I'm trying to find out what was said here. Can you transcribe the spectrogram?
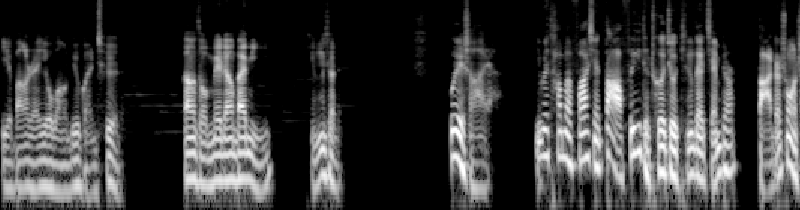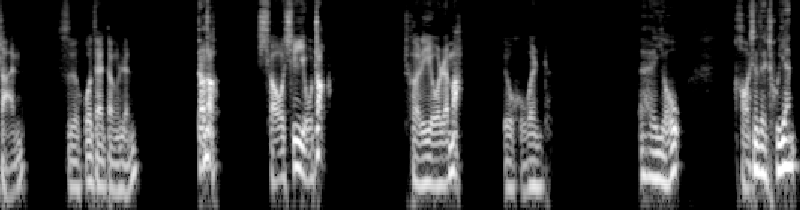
一帮人又往旅馆去了。刚走没两百米，停下来。为啥呀？因为他们发现大飞的车就停在前边，打着双闪。似乎在等人，等等，小心有诈！车里有人吗？刘虎问着。哎，有，好像在抽烟。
